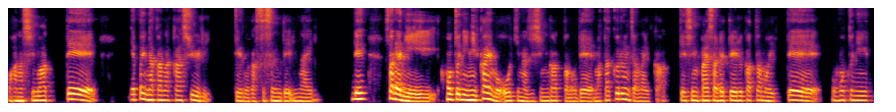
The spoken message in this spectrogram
お話もあって、やっぱりなかなか修理っていうのが進んでいない。で、さらに本当に2回も大きな地震があったので、また来るんじゃないかって心配されている方もいて、もう本当に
